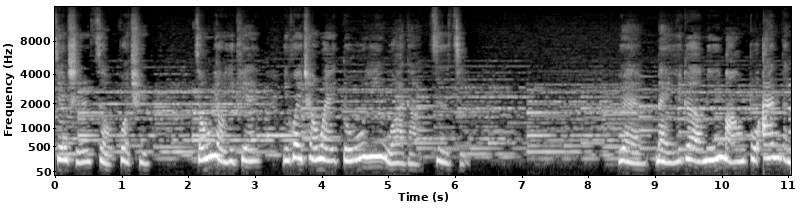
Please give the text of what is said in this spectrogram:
坚持走过去，总有一天你会成为独一无二的自己。愿每一个迷茫不安的你，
